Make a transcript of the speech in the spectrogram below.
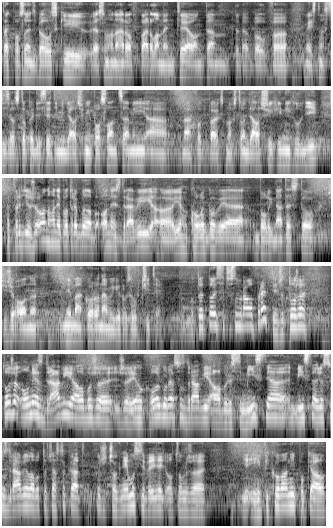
Tak poslanec Belovský, ja som ho nahral v parlamente a on tam teda bol v miestnosti so 150 ďalšími poslancami a na chodbách s množstvom ďalších iných ľudí a tvrdil, že on ho nepotrebuje, lebo on je zdravý a jeho kolegovia boli na testoch, čiže on nemá koronavírus určite. To je to isté, čo som hovoril predtým, že to, že to, že on je zdravý, alebo že, že jeho kolegovia sú zdraví, alebo že si myslia, myslia, že sú zdraví, lebo to častokrát akože človek nemusí vedieť o tom, že je infikovaný, pokiaľ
